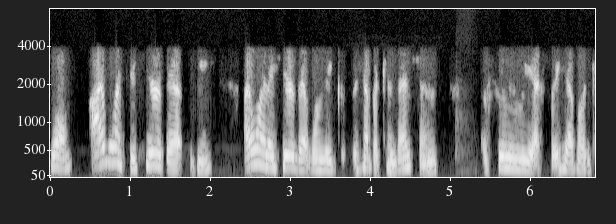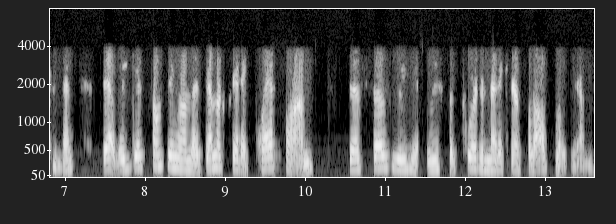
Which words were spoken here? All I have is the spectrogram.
Well, I want to hear that I want to hear that when we have a convention, assuming we actually have a convention, that we get something on the Democratic platform that says we we support a Medicare for all program.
